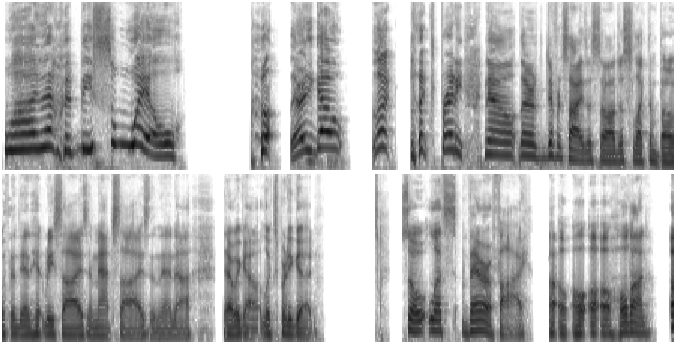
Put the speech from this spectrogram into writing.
Why, that would be swell. there you go. Look, looks pretty. Now, they're different sizes, so I'll just select them both and then hit resize and match size. And then uh, there we go. It looks pretty good. So let's verify. Uh-oh, oh, oh, oh, hold on.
